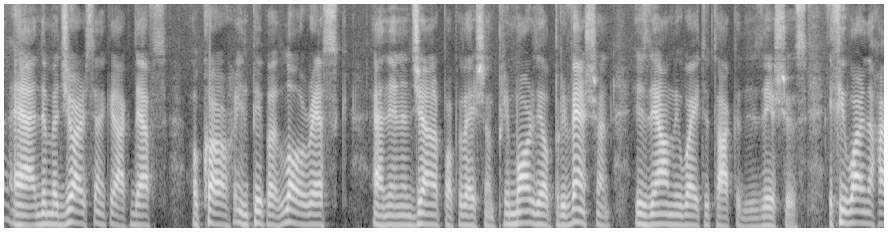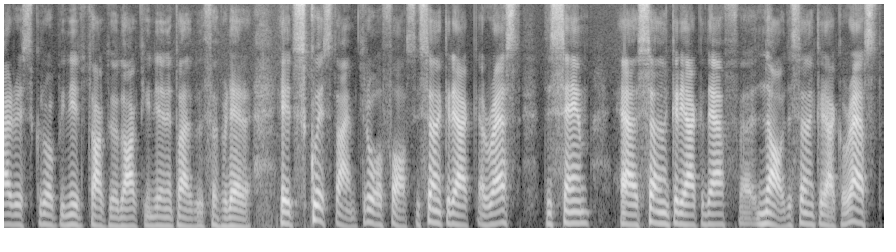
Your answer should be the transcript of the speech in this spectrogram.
And the majority of sudden cardiac deaths occur in people at low risk and in the general population. Primordial prevention is the only way to tackle these issues. If you are in a high-risk group, you need to talk to a doctor, you need an implantable defibrillator. It's quiz time, true or false. Is sudden cardiac arrest the same as sudden cardiac death? Uh, no, the sudden cardiac arrest,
